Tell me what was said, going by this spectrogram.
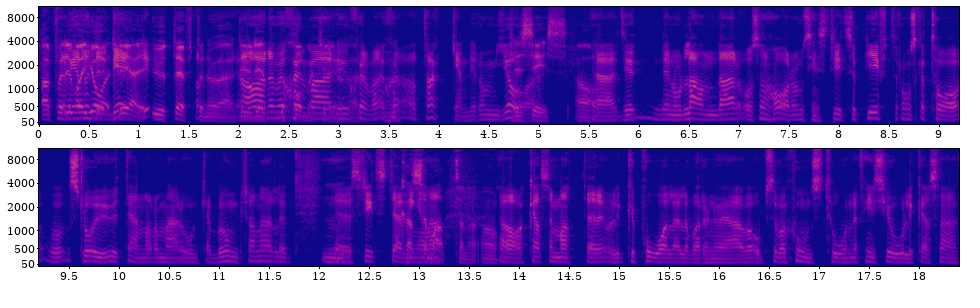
Ja, för det var jag, det, det jag är ute efter nu här. Det är ja, det men själva, till själva, mm. attacken, det de gör. Precis. Ja. Det, när de landar och sen har de sin stridsuppgift. De ska ta och slå ut en av de här olika bunkrarna eller mm. Eh, stridsställningarna. Kassematterna. Ja. ja, kassemattor eller kupol eller vad det nu är. Observationstorn, det finns ju olika sådana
